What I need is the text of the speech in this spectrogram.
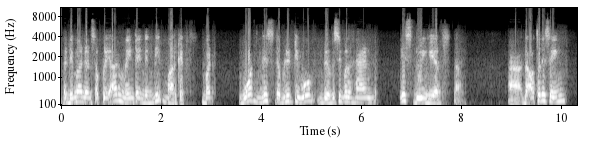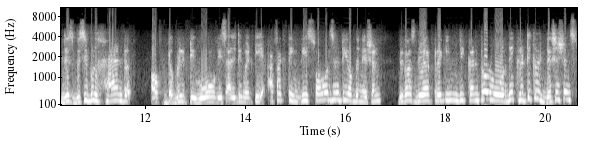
the demand and supply are maintained in the market. But what this WTO, the visible hand, is doing here, uh, the author is saying this visible hand of WTO is ultimately affecting the sovereignty of the nation because they are taking the control over the critical decisions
